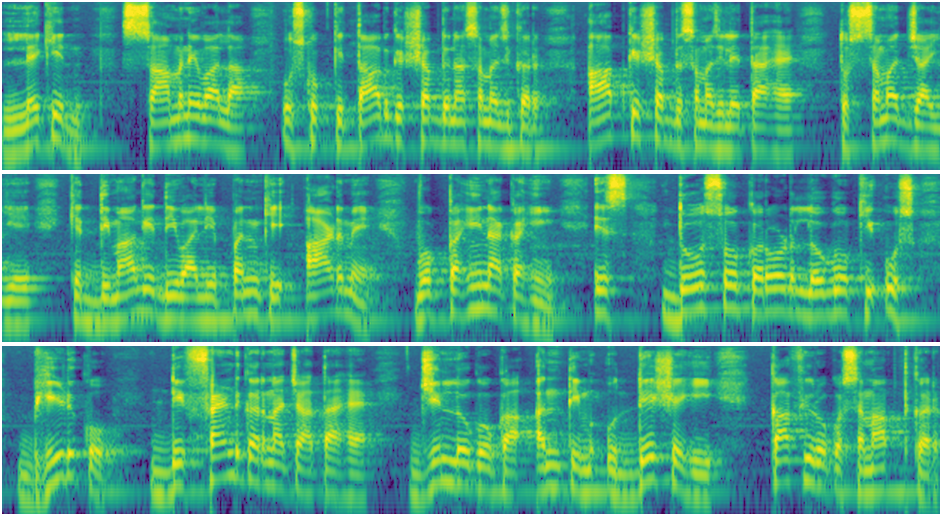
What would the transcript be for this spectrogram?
लेकिन सामने वाला उसको किताब के शब्द ना समझकर आपके शब्द समझ लेता है तो समझ जाइए कि दिमागी दिवालीपन की आड़ में वो कहीं ना कहीं इस 200 करोड़ लोगों की उस भीड़ को डिफेंड करना चाहता है, जिन लोगों का अंतिम उद्देश्य ही काफिरों को समाप्त कर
